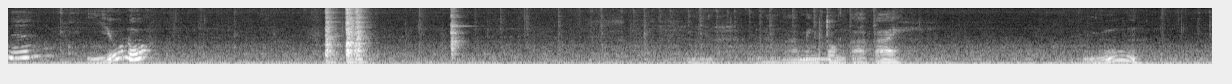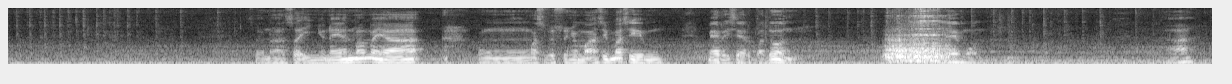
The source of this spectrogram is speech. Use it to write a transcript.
na. Yun oh. Ang aming tongkakay. Yun. So nasa inyo na yan mamaya. Kung mas gusto nyo maasim-asim, may reserva doon. Lemon. Ha?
